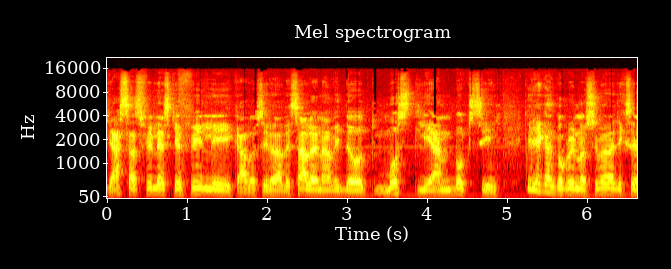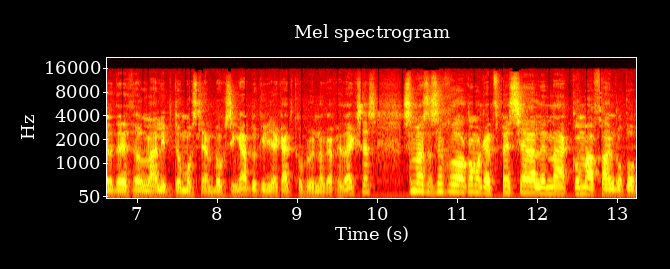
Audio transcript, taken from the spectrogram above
Γεια σας φίλες και φίλοι, καλώς ήρθατε σε άλλο ένα βίντεο του Mostly Unboxing Κυριακάτικο πρωινό σήμερα και ξέρετε θέλω να λείπει το Mostly Unboxing από το Κυριακάτικο πρωινό καφεδάκι σας. Σήμερα σας έχω ακόμα κάτι special, ένα ακόμα Funko Pop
